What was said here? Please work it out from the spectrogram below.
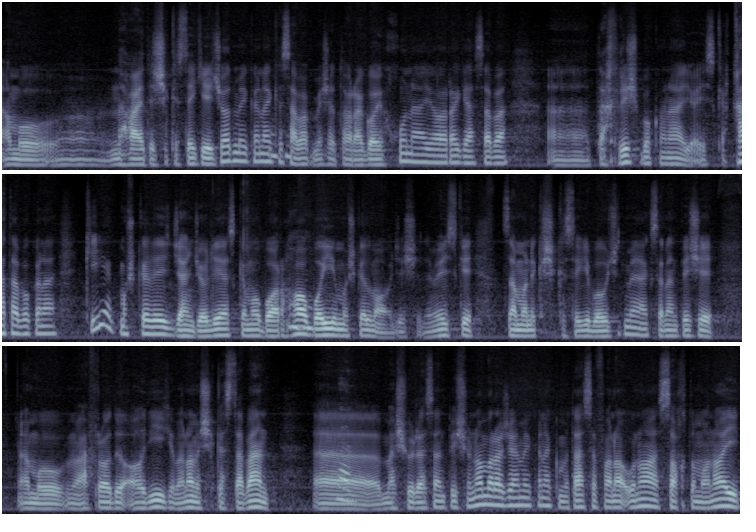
اما نهایت شکستگی ایجاد می‌کنه که سبب میشه تا رگای خونه یا رگ عصب تخریش بکنه یا ایست که قطع بکنه که یک مشکل جنجالی است که ما بارها با این مشکل مواجه شدیم. ایست که زمانی که شکستگی به وجود میاد اکثرا پیش افراد عادی که به نام شکسته بند. مشهور هستند پیش اونا. مراجعه می‌کنه که متاسفانه اونا از ساختمان های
